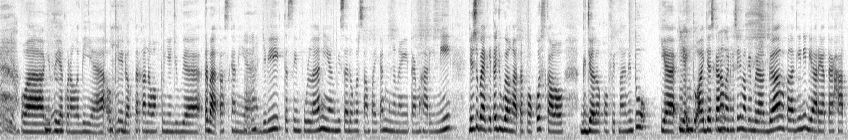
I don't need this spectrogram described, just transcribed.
Ya. Wah gitu ya kurang lebih ya. Oke okay, dokter karena waktunya juga terbatas kan ya. Jadi kesimpulan yang bisa dokter sampaikan mengenai tema hari ini, jadi supaya kita juga nggak terfokus kalau gejala COVID-19 itu ya mm -hmm. ya itu aja sekarang mm -hmm. makin ke sini makin beragam apalagi ini di area THT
